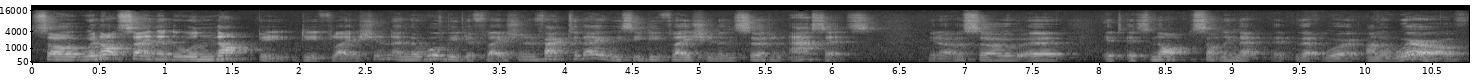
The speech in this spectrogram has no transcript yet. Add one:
So we're not saying that there will not be deflation, and there will be deflation. In fact, today we see deflation in certain assets. You know, so uh, it, it's not something that that we're unaware of.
